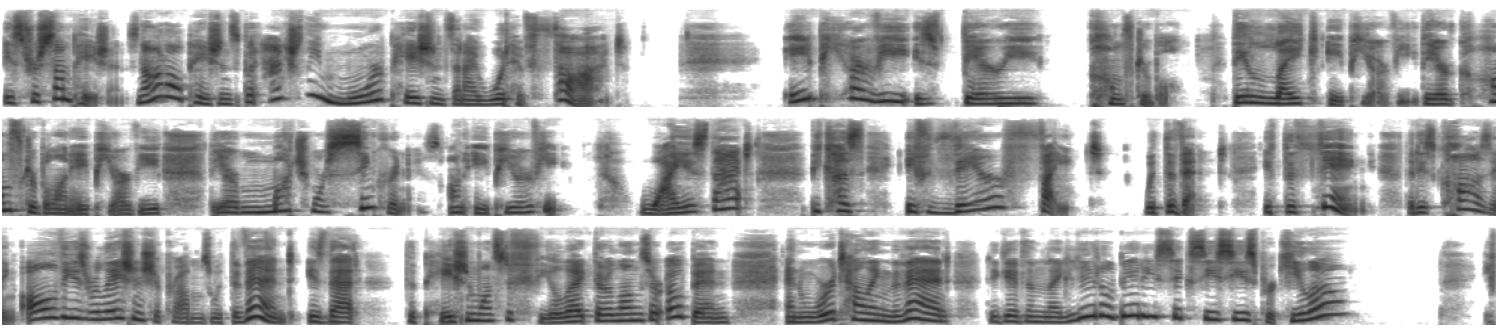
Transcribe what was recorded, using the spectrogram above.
is for some patients, not all patients, but actually more patients than I would have thought, APRV is very comfortable. They like APRV. They are comfortable on APRV. They are much more synchronous on APRV. Why is that? Because if their fight with the vent, if the thing that is causing all these relationship problems with the vent is that the patient wants to feel like their lungs are open and we're telling the vent to give them like little bitty six cc's per kilo, if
